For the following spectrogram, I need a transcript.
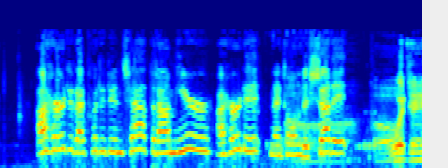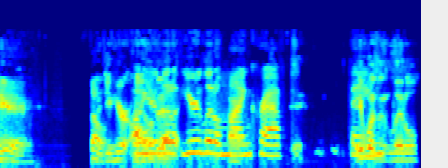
I heard it. I put it in chat that I'm here. I heard it, and I told him to shut it. Oh, What'd you hear? So Did you hear Oh, all your of little, it? your little right. Minecraft thing. It wasn't little.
